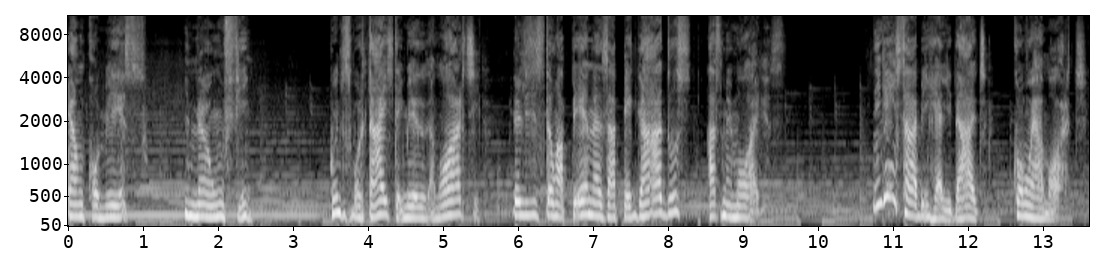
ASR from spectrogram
é um começo e não um fim. Quando os mortais têm medo da morte, eles estão apenas apegados às memórias. Ninguém sabe, em realidade, como é a morte.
